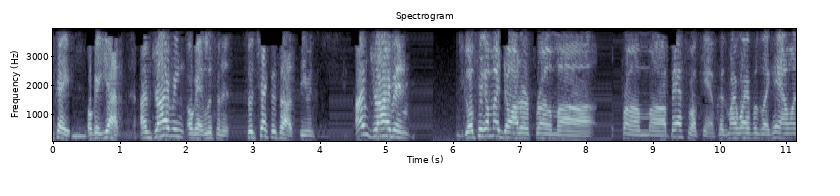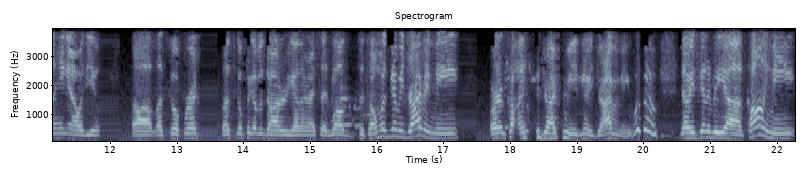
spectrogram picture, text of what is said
Okay, okay, yes. I'm driving. Okay, listen. It so check this out, Steven. I'm driving to go pick up my daughter from uh from uh basketball camp because my wife was like, "Hey, I want to hang out with you. Uh Let's go for a let's go pick up the daughter together." And I said, "Well, Detoma's gonna be driving me." Or driving me, he's gonna be driving me. Woohoo! No, he's gonna be uh calling me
